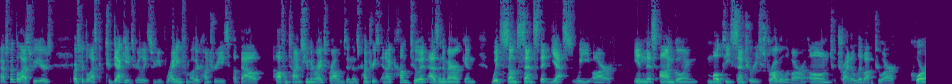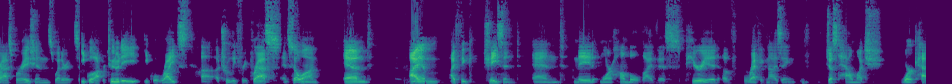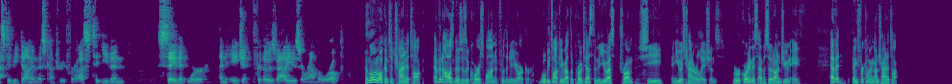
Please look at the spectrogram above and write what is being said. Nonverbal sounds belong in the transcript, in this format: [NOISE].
I've spent the last few years, or I've spent the last two decades really, sort of writing from other countries about oftentimes human rights problems in those countries. And I come to it as an American with some sense that yes, we are in this ongoing multi century struggle of our own to try to live up to our core aspirations, whether it's equal opportunity, equal rights, uh, a truly free press, and so on. And I am, I think, chastened and made more humble by this period of recognizing just how much work has to be done in this country for us to even say that we're an agent for those values around the world. Hello and welcome to China Talk. Evan Osnos is a correspondent for The New Yorker. We'll be talking about the protests in the U.S., Trump, Xi, and U.S. China relations. We're recording this episode on June 8th. Evan, thanks for coming on China Talk.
